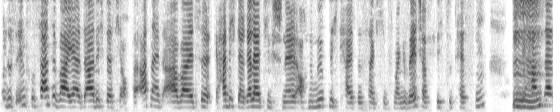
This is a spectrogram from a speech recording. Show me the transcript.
Und das Interessante war ja, dadurch, dass ich auch bei Artnight arbeite, hatte ich da relativ schnell auch eine Möglichkeit, das sage ich jetzt mal gesellschaftlich zu testen. Und mhm. wir haben dann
